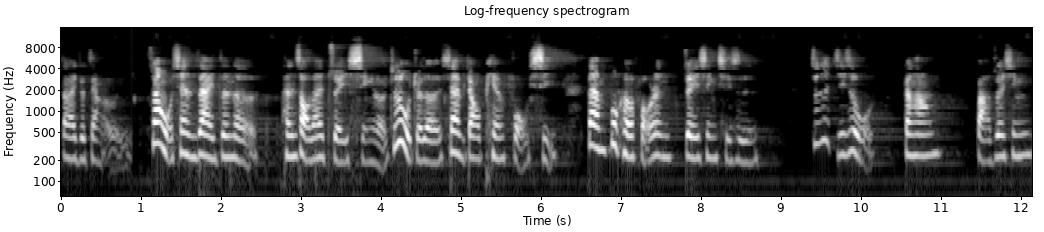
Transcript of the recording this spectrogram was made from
大概就这样而已。虽然我现在真的很少在追星了，就是我觉得现在比较偏佛系，但不可否认追星其实就是即使我刚刚把追星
